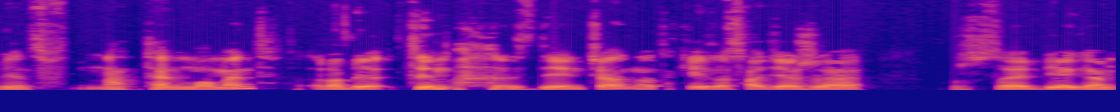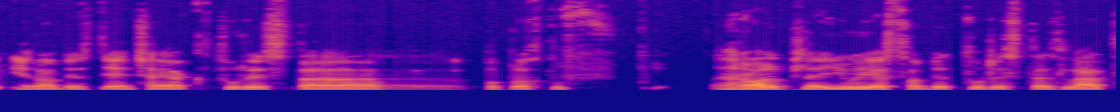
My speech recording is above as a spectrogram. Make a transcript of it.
Więc na ten moment robię tym zdjęcia na takiej zasadzie, że po prostu sobie biegam i robię zdjęcia jak turysta, po prostu roleplayuję sobie turystę z lat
